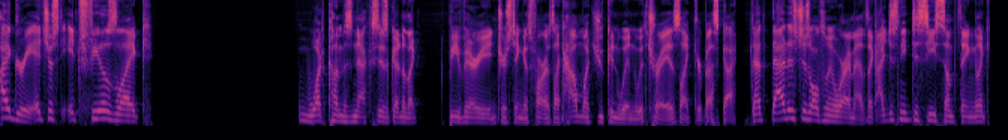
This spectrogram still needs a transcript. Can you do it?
I agree. It just it feels like what comes next is going to like be very interesting as far as like how much you can win with Trae as like your best guy. That that is just ultimately where I'm at. It's like I just need to see something like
